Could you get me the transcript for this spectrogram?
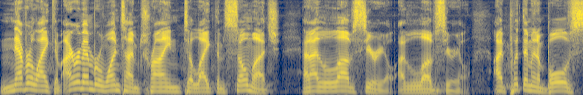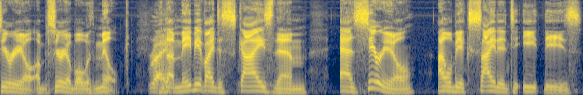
Never liked them. I remember one time trying to like them so much, and I love cereal. I love cereal. I put them in a bowl of cereal, a cereal bowl with milk. I Right. thought maybe if I disguise them as cereal, I will be excited to eat these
